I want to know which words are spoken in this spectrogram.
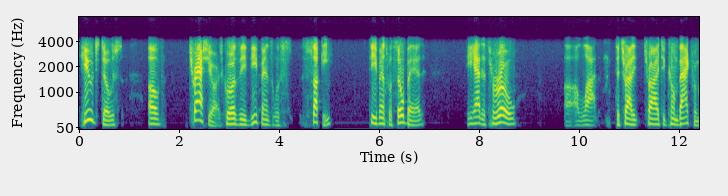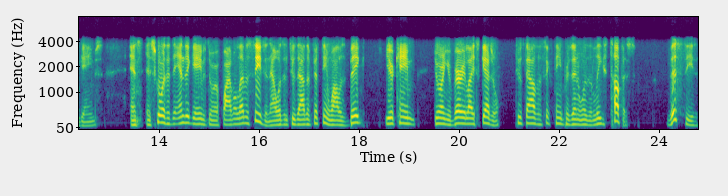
huge dose of trash yards because the defense was sucky. Defense was so bad he had to throw uh, a lot to try to try to come back from games, and, and scores at the end of the games during a 5-11 season. That was in 2015. While his big year came during a very light schedule, 2016 presented one of the league's toughest. This season,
